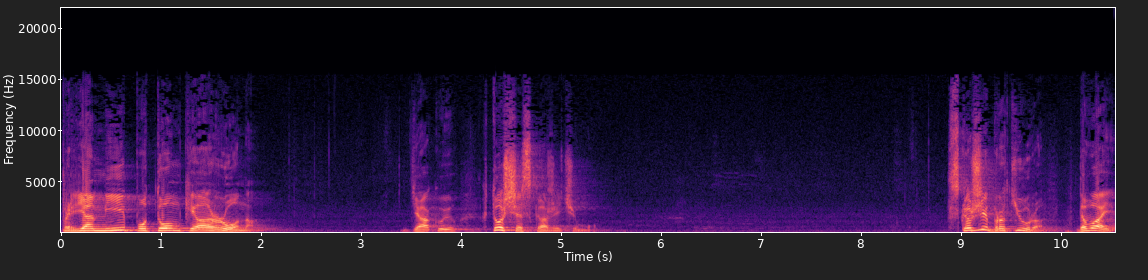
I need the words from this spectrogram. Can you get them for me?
прямі потомки Аарона. Дякую. Хто ще скаже чому? Скажи, брат Юра, давай,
